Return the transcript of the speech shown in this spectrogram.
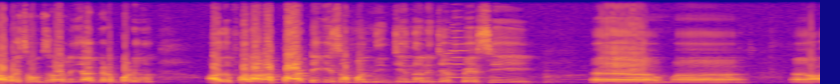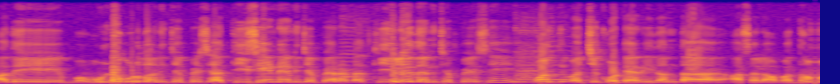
యాభై సంవత్సరాల నుంచి అక్కడే పడి. అది ఫలానా పార్టీకి సంబంధించిందని చెప్పేసి అది ఉండకూడదు అని చెప్పేసి అది తీసేయండి అని చెప్పారట తీయలేదని చెప్పేసి వంతి వచ్చి కొట్టారు. ఇదంతా అసలు అబద్ధం.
